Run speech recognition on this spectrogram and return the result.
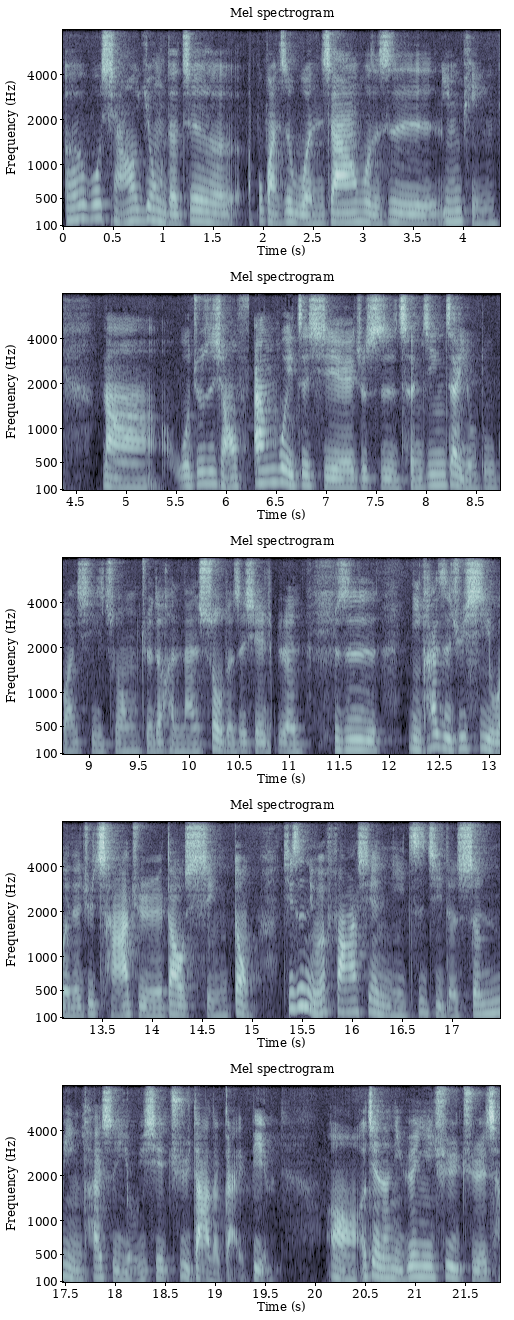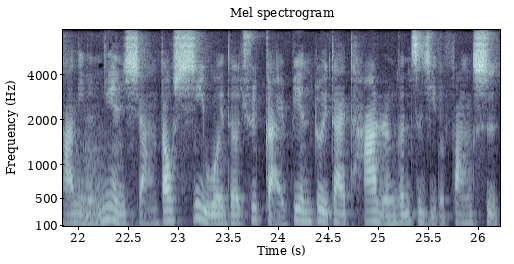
而我想要用的这不管是文章或者是音频。那我就是想要安慰这些，就是曾经在有毒关系中觉得很难受的这些人，就是你开始去细微的去察觉到行动，其实你会发现你自己的生命开始有一些巨大的改变哦，而且呢，你愿意去觉察你的念想，到细微的去改变对待他人跟自己的方式，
